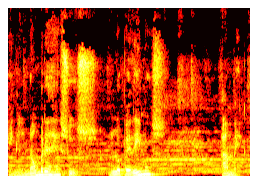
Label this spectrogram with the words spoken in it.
En el nombre de Jesús lo pedimos. Amén.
